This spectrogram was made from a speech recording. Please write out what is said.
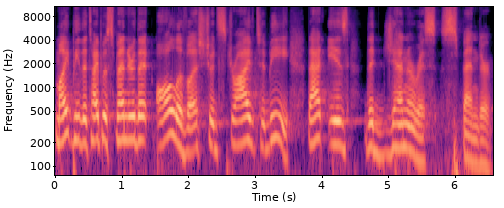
might be the type of spender that all of us should strive to be. That is the generous spender.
